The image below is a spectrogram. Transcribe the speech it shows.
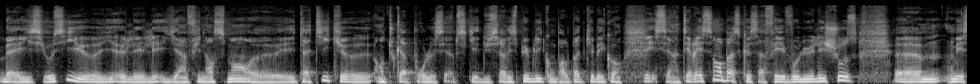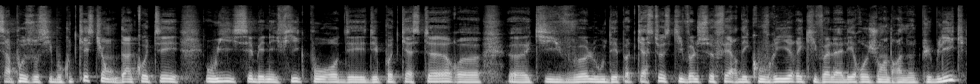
bah, ici aussi, euh, il y a un financement euh, étatique, euh, en tout cas pour le ce qui est du service public. On parle pas de québécois. C'est intéressant parce que ça fait évoluer les choses, mais ça pose aussi beaucoup de questions. D'un côté, oui, c'est bénéfique pour des, podcasteurs qui veulent ou des podcasteuses qui veulent se faire découvrir et qui veulent aller rejoindre un autre public.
